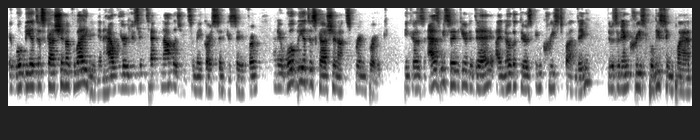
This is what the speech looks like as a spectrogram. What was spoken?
It will be a discussion of lighting and how we are using technology to make our city safer. And it will be a discussion on spring break. Because as we said here today, I know that there's increased funding, there's an increased policing plan,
